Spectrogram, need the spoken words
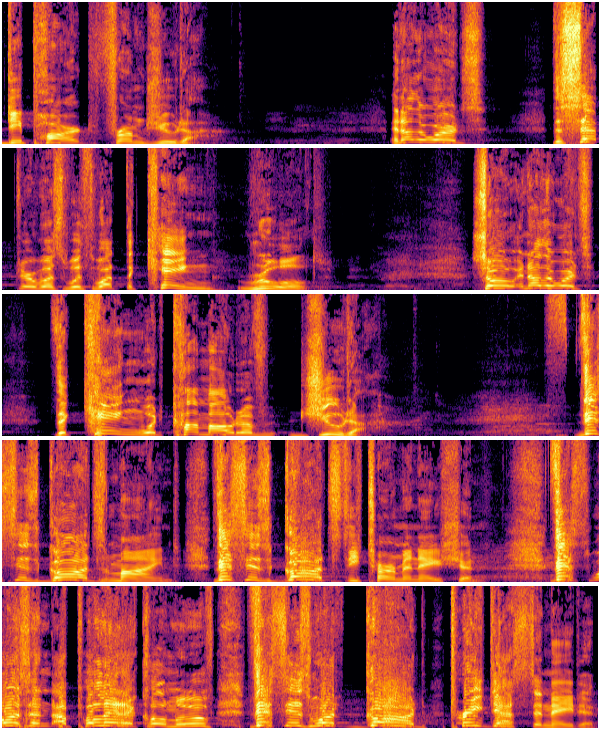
depart from Judah. In other words, the scepter was with what the king ruled. So, in other words, the king would come out of Judah. This is God's mind. This is God's determination. This wasn't a political move. This is what God predestinated.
